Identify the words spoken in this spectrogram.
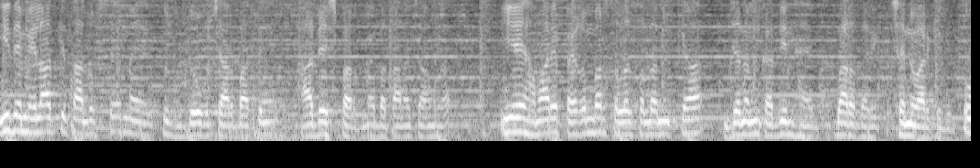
ईद मिलाद के ताल्लुक से मैं कुछ दो चार बातें आदेश पर मैं बताना चाहूँगा। ये हमारे पैगंबर सल्लल्लाहु अलैहि वसल्लम का जन्म का दिन है बारह तारीख शनिवार के दिन तो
